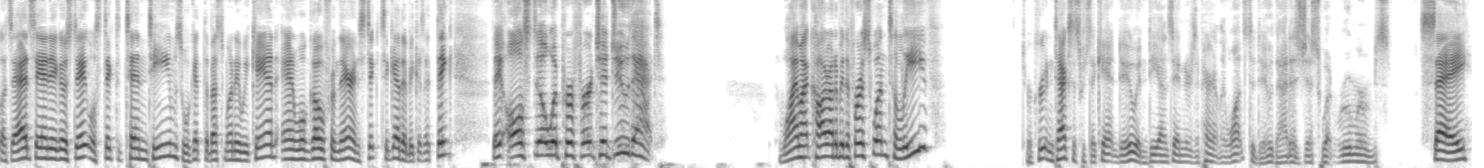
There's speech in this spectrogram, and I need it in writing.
let's add San Diego State. We'll stick to 10 teams. We'll get the best money we can, and we'll go from there and stick together because I think they all still would prefer to do that. Why might Colorado be the first one to leave? To recruit in Texas, which they can't do, and Deion Sanders apparently wants to do. That is just what rumors say.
